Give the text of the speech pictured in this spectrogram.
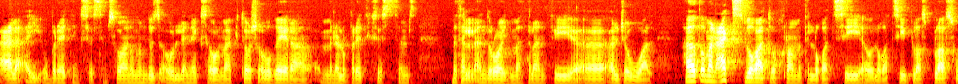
على أي operating system سواء ويندوز أو لينكس أو الماكنتوش أو غيرها من ال operating systems مثل الاندرويد مثلا في آه، الجوال. هذا طبعا عكس لغات أخرى مثل لغة C أو لغة C plus plus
